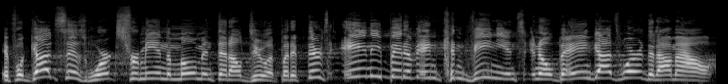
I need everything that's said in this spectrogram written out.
if what God says works for me in the moment, then I'll do it. But if there's any bit of inconvenience in obeying God's word, then I'm out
